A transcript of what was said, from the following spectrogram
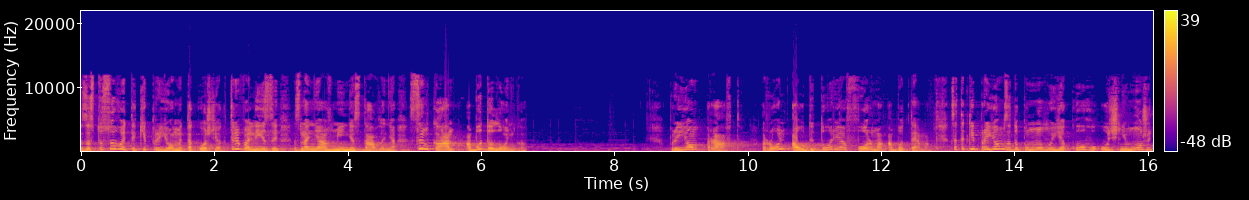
застосовують такі прийоми, також як тривалізи, знання, вміння ставлення, синкан або долонька. Прийом рафт. Роль, аудиторія, форма або тема. Це такий прийом, за допомогою якого учні можуть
